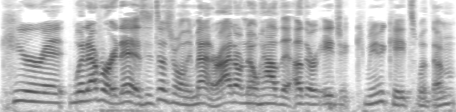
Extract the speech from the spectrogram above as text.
hear it, whatever it is. It doesn't really matter. I don't know how the other agent communicates with them,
